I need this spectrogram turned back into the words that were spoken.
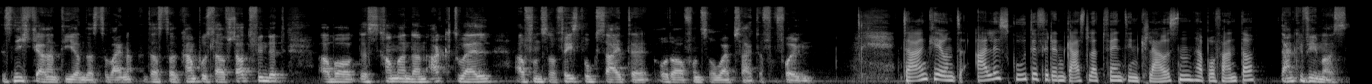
das nicht garantieren, dass der, dass der Campuslauf stattfindet. Aber das kann man dann aktuell auf unserer Facebook-Seite oder auf unserer Webseite verfolgen. Danke und alles Gute für den Gastladvent in Klausen, Herr Profanter. Danke vielmals.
